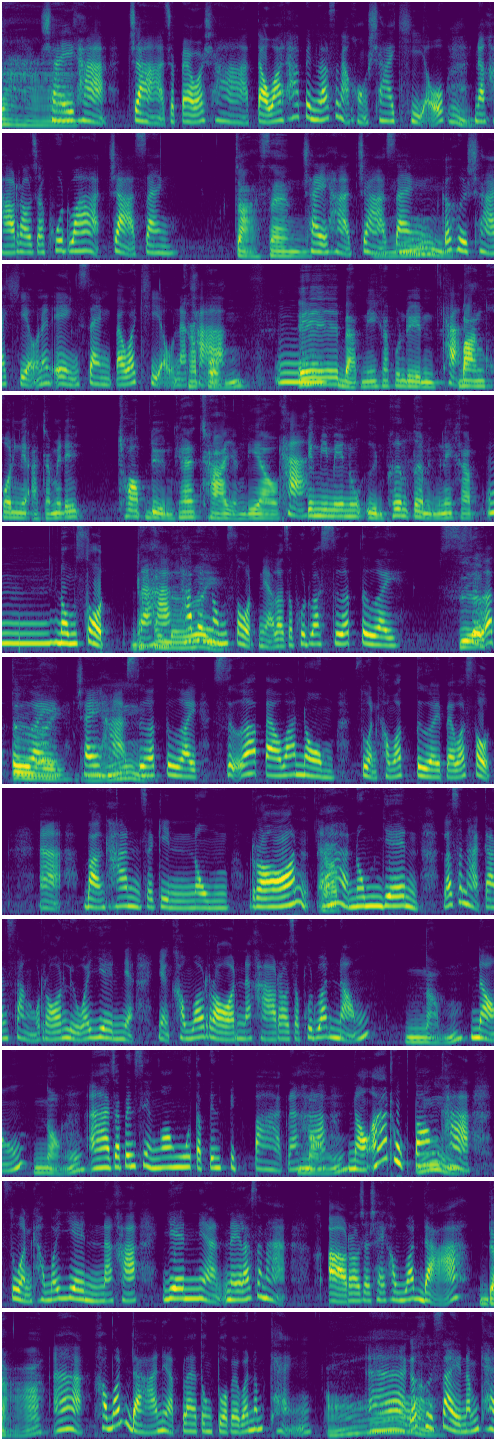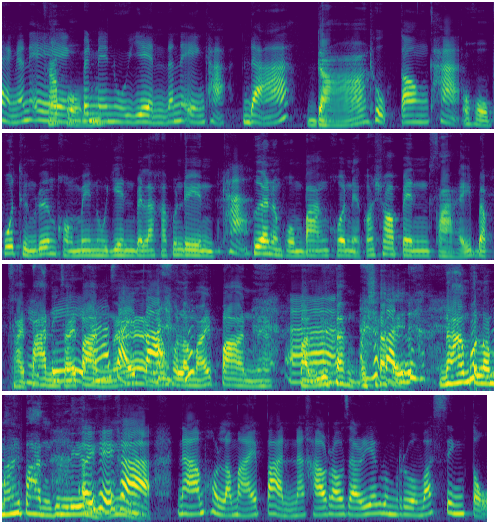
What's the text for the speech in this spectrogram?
จ่าใช่ค่ะจ่าจะแปลว่าชา แต่ว่าถ้าเป็นลักษณะของชาเขียวอืมนะคะ เราจะพูดว่าจ่าแซงจ่าแซงใช่ค่ะจ่าแซงอืมก็คือชาเขียวนั่นเองแซงแปลว่าเขียวนะครัคะผมอืมเอ๊ะแบบนี้ครับคุณรินค่ะบางคนเนี่ยอาจจะไม่ได้ ชอบดื่มแค่ชาอย่างเดียว ค่ะ ยังมีเมนูอื่นเพิ่มเติมอีกไหมครับ อืมนมสดนะคะ ได้เลย ถ้าเป็นนมสดเนี่ยเราจะพูดว่าเสื้อเตยเสื้อเตือยใช่ค่ะมเสื้อเตยเสื้อแปลว่านม ส่วนคำว่าเตยแปลว่าสดอ่าบางท่านจะกินนมร้อนครับ อ่านมเย็น ลักษณะการสั่งร้อนหรือว่าเย็นเนี่ยอย่างคำว่าร้อนนะคะ เราจะพูดว่าหนอง หนหนองำหนองอาจะเป็นเสียงงองูแต่เป็นปิดปากนะคะหนองหนองอ่าถูกต้องอืมค่ะ ส่วนคำว่าเย็นนะคะ เย็นเนี่ยในลักษณะอ่า เราจะใช้คำว่าดาดาอ่าคำว่าดาเนี่ยแปลตรงตัวไปว่าน้ำแข็งอ๋อออ่าก็คือใส่น้ำแข็งนั่นเอครับงผมเป็นเมนูเย็นนั่นเองค่ะดาดาถูกต้องค่ะ โอ้โห พูดถึงเรื่องของเมนูเย็นไปแล้วครับคุณรินค่ะเพื่อนของผมบางคนเนี่ยก็ชอบเป็นสายแบบสายปั่น Healthy สายปั่นอ่านะสายปั่นน้ำผลไม้ปั่นนะฮะอ่าปั่นเรื่องไม่ใช่ปั่นเรื่องน้ำผลไม้ปั่นคุณรินโอเคค่ะ น้ำผลไม้ปั่นนะคะ เราจะเรียกรวมๆว่าซิงโต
